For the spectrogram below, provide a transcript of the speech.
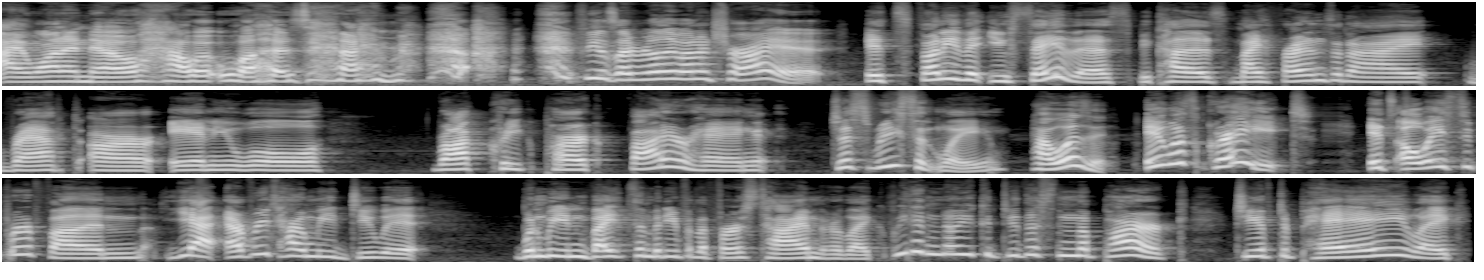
I want to know how it was, and I'm because I really want to try it. It's funny that you say this because my friends and I wrapped our annual Rock Creek Park fire hang just recently. How was it? It was great. It's always super fun. Yeah, every time we do it, when we invite somebody for the first time, they're like, "We didn't know you could do this in the park. Do you have to pay?" Like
